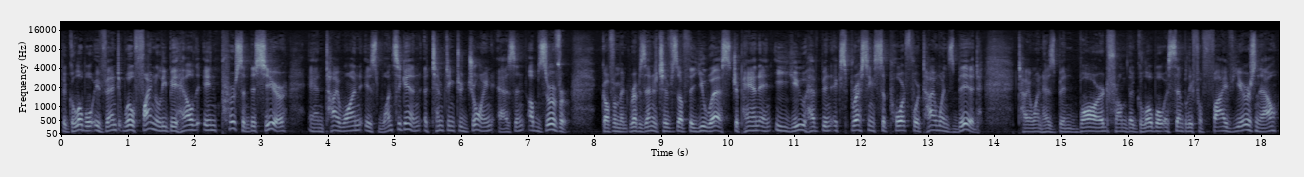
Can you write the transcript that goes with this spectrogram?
the global event will finally be held in person this year, and Taiwan is once again attempting to join as an observer. Government representatives of the US, Japan, and EU have been expressing support for Taiwan's bid. Taiwan has been barred from the Global Assembly for five years now,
